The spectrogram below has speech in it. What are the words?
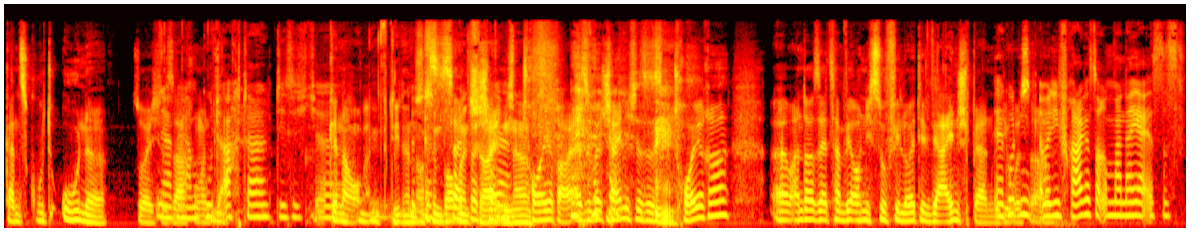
ganz gut ohne solche ja, Sachen. Wir haben Gutachter, die sich äh, genau, die dann aus dem Bauch halt entscheiden. Wahrscheinlich ne? teurer. Also wahrscheinlich ist es teurer. Äh, andererseits haben wir auch nicht so viele Leute, die wir einsperren wie ja, die gut, USA. Aber die Frage ist auch immer, naja, ist es,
